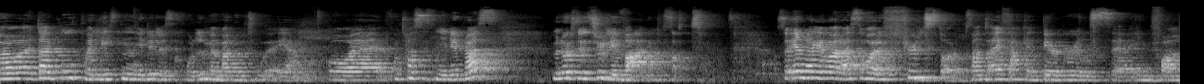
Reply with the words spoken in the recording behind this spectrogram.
og De bor på en liten idyllisk holme mellom to øyer. Og eh, Fantastisk nydelig plass, men også utrolig værutsatt. Så En dag jeg var der, så var det full storm. Sant? og Jeg fikk et Bear Grills-innfall.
